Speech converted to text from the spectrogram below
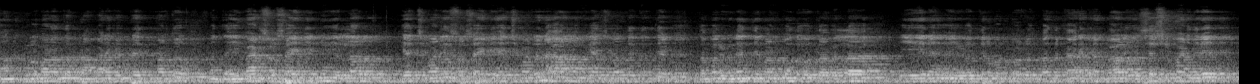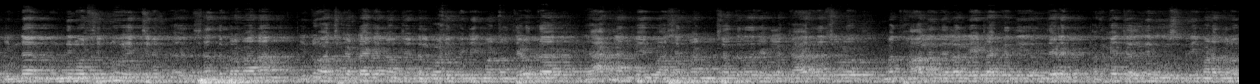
ಅನುಕೂಲ ಮಾಡೋಂಥ ಪ್ರಾಮಾಣಿಕ ಪ್ರಯತ್ನ ಮಾಡ್ತು. ಮತ್ತು ದಯಮಾಡಿ ಸೊಸೈಟಿನೂ ಎಲ್ಲರೂ ಹೆಚ್ಚು ಮಾಡಿ ಸೊಸೈಟಿ ಹೆಚ್ಚು ಮಾಡಿದ್ರೆ ಹಾಲು ನಮ್ಗೆ ಹೆಚ್ಚು ಬರ್ತೈತೆ ಅಂತೇಳಿ ತಮ್ಮಲ್ಲಿ ವಿನಂತಿ ಮಾಡ್ಕೊಂಡು ತಾವೆಲ್ಲ ಏನು ಇವತ್ತಿನ ಒಟ್ಟು ಬಂದ ಕಾರ್ಯಕ್ರಮ ಭಾಳ ಯಶಸ್ವಿ ಮಾಡಿದರೆ. ಇನ್ನು ಮುಂದಿನ ವರ್ಷ ಇನ್ನೂ ಹೆಚ್ಚಿನ ಆ, ಸಂತ ಪ್ರಮಾಣ ಅಚ್ಚುಕಟ್ಟಾಗಿ ನಾವು ಜನರಲ್ ಬಾಡಿ ಮೀಟಿಂಗ್ ಮಾಡ್ತಾ ಅಂತ ಹೇಳ್ತಾ, ಯಾಕೆ ನಾನು ಬೇಕು? ಭಾಷಣ ಮಾಡಿ ಮುಗಿಸಂದ್ರೆ ಎಲ್ಲ ಕಾರ್ಯದರ್ಶಿಗಳು ಮತ್ತು ಹಾಲಿಂದೆಲ್ಲ ಲೇಟ್ ಆಗ್ತದೆ ಅಂತೇಳಿ ಅದಕ್ಕೆ ಜಲ್ದಿ ಮುಗಿಸಿ ಫ್ರೀ ಮಾಡತ್ತನು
